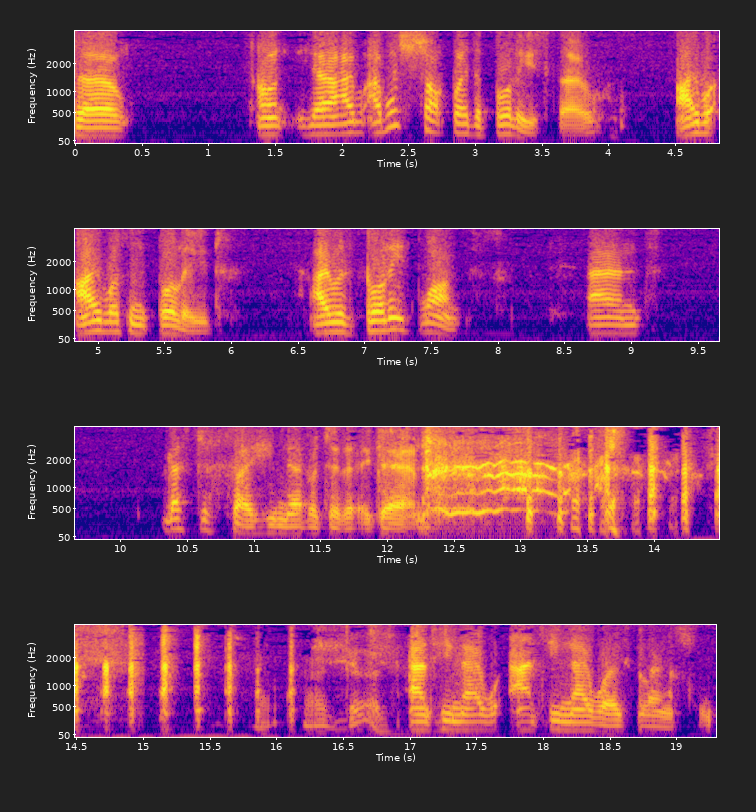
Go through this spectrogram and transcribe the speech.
So, um, yeah, I, I was shocked by the bullies, though. I, w- I wasn't bullied. I was bullied once, and let's just say he never did it again. Oh, good. And he now and he now wears glasses.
